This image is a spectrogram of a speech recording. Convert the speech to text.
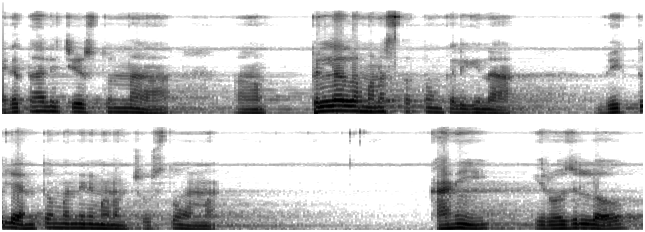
ఎగతాళి చేస్తున్న పిల్లల మనస్తత్వం కలిగిన వ్యక్తులు ఎంతోమందిని మనం చూస్తూ ఉన్నాం. కానీ ఈ రోజుల్లో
